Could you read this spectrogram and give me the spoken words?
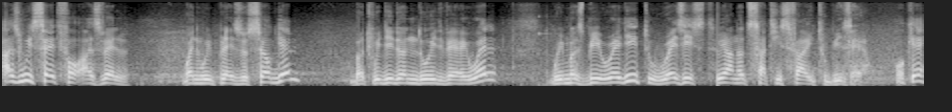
as we said for Asvel, when we play the third game, but we didn't do it very well, we must be ready to resist. We are not satisfied to be there. Okay?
